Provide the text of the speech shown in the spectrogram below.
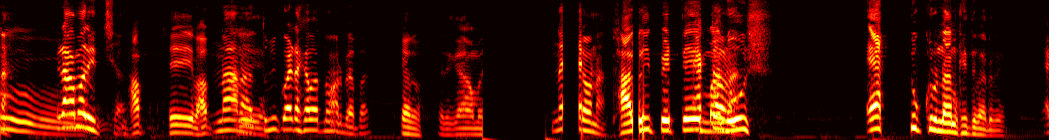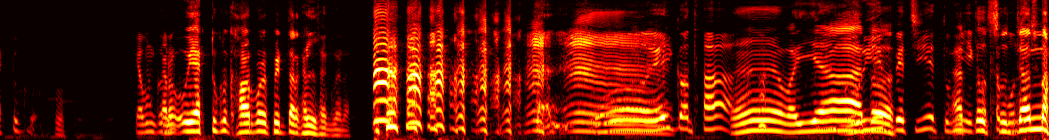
না, এটা আমার ইচ্ছা। ভাবছে ভাবছে। না না তুমি কয়টা খাবার তোমার ব্যাপার? কেন? এদিকে আমার না না। খালি পেটে মানুষ এক টুকরো নান খেতে পারবে। এক টুকরো? কেমন কারণ ওই এক টুকরো খাওয়ার পরে পেট তার খালি থাকবে না। এই কথা। হ্যাঁ ভাইয়া পেঁচিয়ে তুমি এত কথা সোজা না।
